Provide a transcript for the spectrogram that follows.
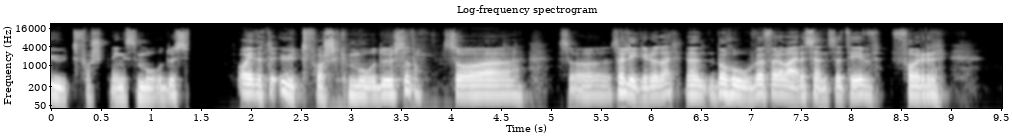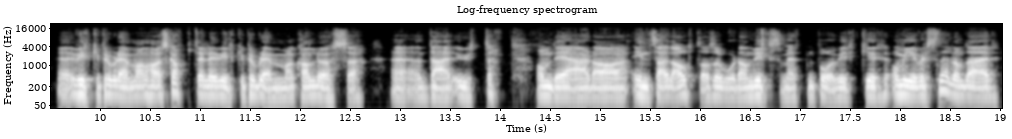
utforskningsmodus. Og i dette utforskmoduset, da, så, så, så, ligger jo der. Den behovet for å være sensitiv for eh, hvilke problemer man har skapt, eller hvilke problemer man kan løse eh, der ute. Om det er da inside out, altså hvordan virksomheten påvirker omgivelsene, eller om det er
